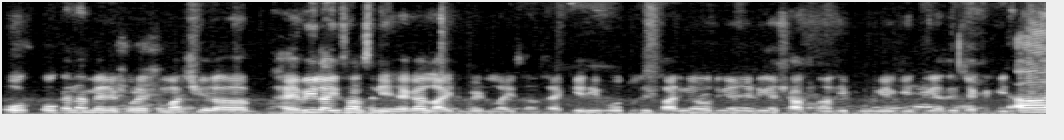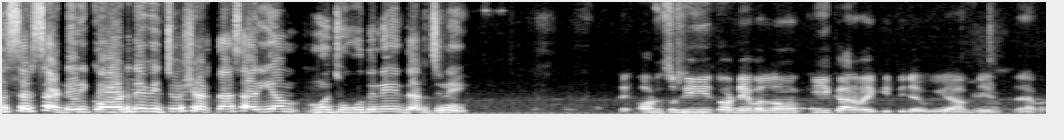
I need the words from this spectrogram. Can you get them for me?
ਉਹ ਉਹ ਕਹਿੰਦਾ ਮੇਰੇ ਕੋਲੇ ਕਮਰਸ਼ੀਅਲ ਹੈਵੀ ਲਾਇਸੈਂਸ ਨਹੀਂ ਹੈਗਾ ਲਾਈਟ ਵੇਟ ਲਾਇਸੈਂਸ ਹੈ। ਕਿ ਉਹ ਤੁਸੀਂ ਸਾਰੀਆਂ ਉਹਦੀਆਂ ਜਿਹੜੀਆਂ ਸ਼ਰਤਾਂ ਸੀ ਪੂਰੀਆਂ ਕੀਤੀਆਂ ਸੀ ਚੈੱਕ ਕੀਤੀਆਂ ਸਰ ਸਾਡੇ ਰਿਕਾਰਡ ਦੇ ਵਿੱਚ ਉਹ ਸ਼ਰਤਾਂ ਸਾਰੀਆਂ ਮੌਜੂਦ ਨੇ ਦਰਜ ਨੇ। ਤੇ ਔਰ ਤੁਸੀਂ ਤੁਹਾਡੇ ਵੱਲੋਂ ਕੀ ਕਾਰਵਾਈ ਕੀਤੀ ਜਾਊਗੀ ਆਪ ਦੇ ਡਰਾਈਵਰ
